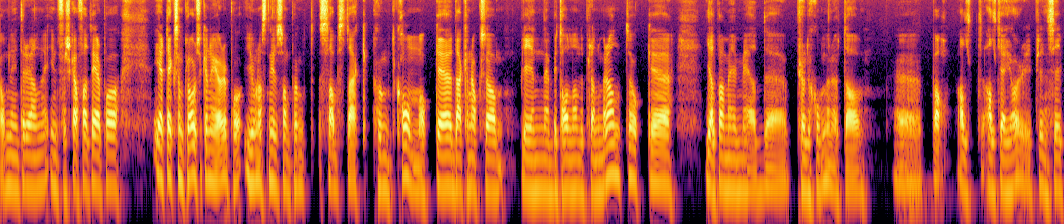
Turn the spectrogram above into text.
om ni inte redan införskaffat er på ert exemplar så kan ni göra det på jonasnilsson.substack.com och där kan ni också bli en betalande prenumerant och eh, hjälpa mig med eh, produktionen av eh, ja, allt, allt jag gör i princip.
